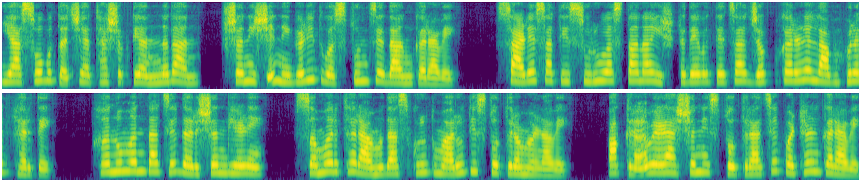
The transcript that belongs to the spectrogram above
यासोबतच यथाशक्ती अन्नदान शनीशी निगडीत वस्तूंचे दान करावे. साडेसाती सुरू असताना इष्टदेवतेचा जप करणे लाभप्रद ठरते. हनुमंताचे दर्शन घेणे समर्थ रामदासकृत मारुती स्तोत्र म्हणावे. अकरा वेळा शनी स्तोत्राचे पठण करावे.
